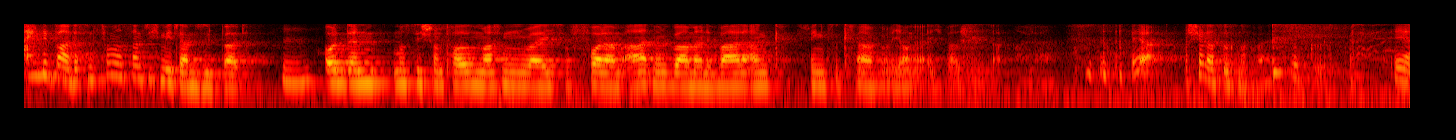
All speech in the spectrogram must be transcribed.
eine Bahn, das sind 25 Meter am Südbad. Hm. Und dann musste ich schon Pause machen, weil ich so voll am Atmen war, meine Wade anfing zu krampfen. Junge, ich war so lapp, Alter. Ja, schön, dass du es noch weißt. Das ist gut. Ja,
